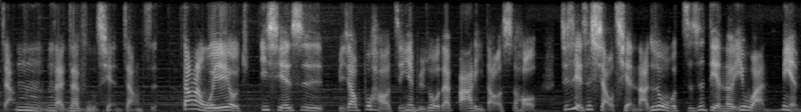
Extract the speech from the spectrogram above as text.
这样，嗯，再再付钱这样子。当然，我也有一些是比较不好的经验，比如说我在巴厘岛的时候，其实也是小钱啦，就是我只是点了一碗面，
